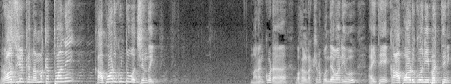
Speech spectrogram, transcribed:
రాజు యొక్క నమ్మకత్వాన్ని కాపాడుకుంటూ వచ్చింది. మనం కూడా ఒకళ్ళ రక్షణ పొందేవా నీవు? అయితే కాపాడుకో నీ భక్తిని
